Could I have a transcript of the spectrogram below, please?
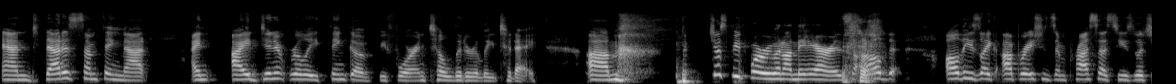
and that is something that I I didn't really think of before until literally today. Um, just before we went on the air, is all the all these like operations and processes, which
